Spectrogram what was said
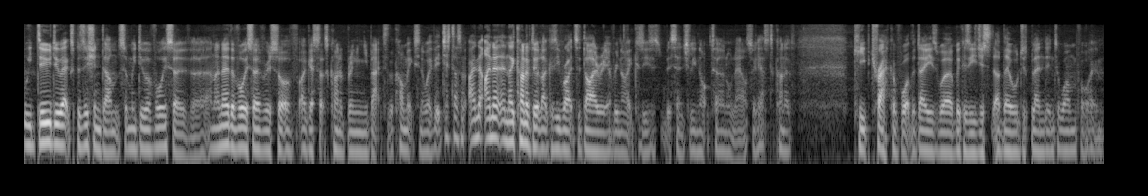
we do do exposition dumps and we do a voiceover, and I know the voiceover is sort of I guess that's kind of bringing you back to the comics in a way, but it just doesn't. I know, I know, and they kind of do it like because he writes a diary every night because he's essentially nocturnal now, so he has to kind of keep track of what the days were because he just uh, they all just blend into one for him.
